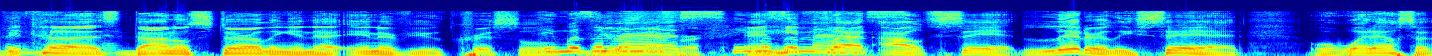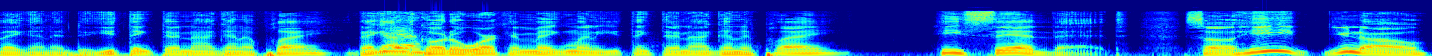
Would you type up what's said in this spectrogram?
Because. Donald Sterling in that interview, Crystal, He was a you remember. He and was he a mess. flat out said, literally said, "Well, what else are they going to do? You think they're not going to play? They got to Yeah. go to work and make money. You think they're not going to play?" He said that. So he, you know,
